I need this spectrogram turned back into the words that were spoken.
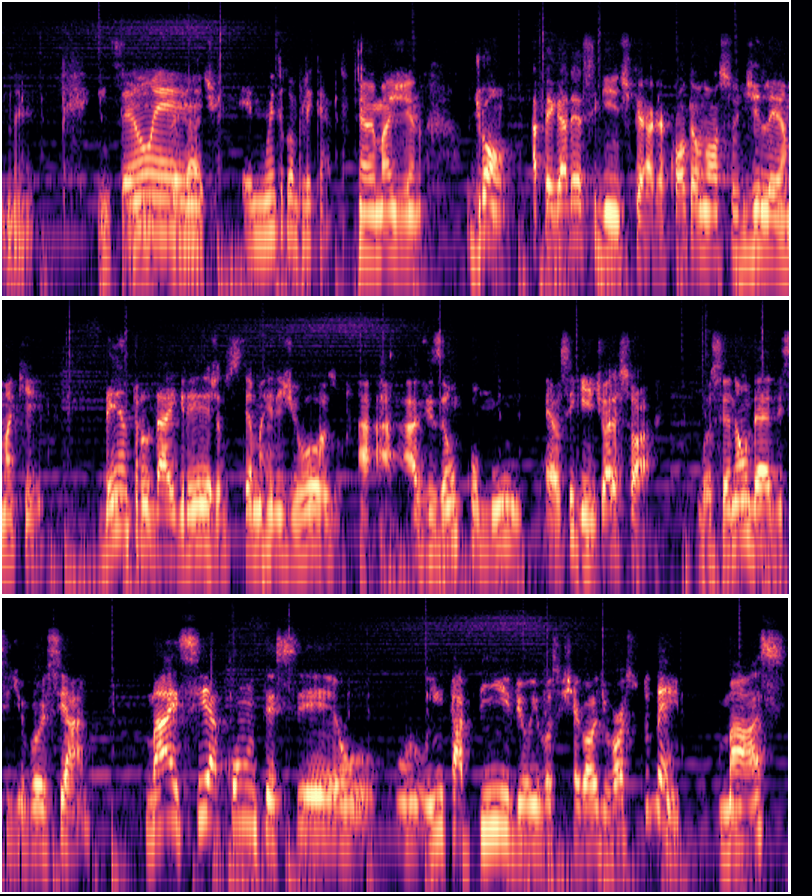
né? Então Sim, é, é muito complicado. Eu imagino. John, a pegada é a seguinte, cara, qual que é o nosso dilema aqui? Dentro da igreja, do sistema religioso, a, a visão comum é o seguinte: olha só, você não deve se divorciar, mas se acontecer o, o incabível e você chegar ao divórcio, tudo bem. Mas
